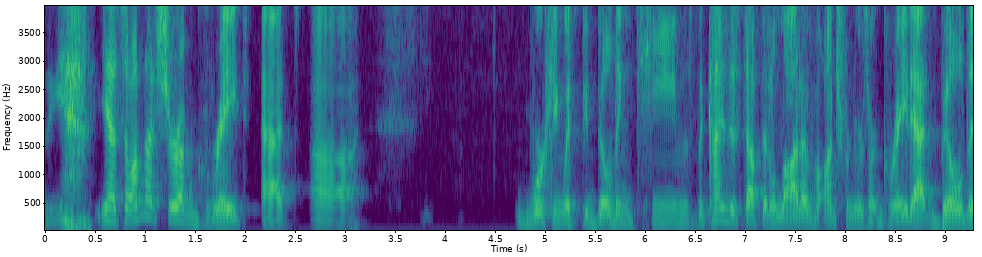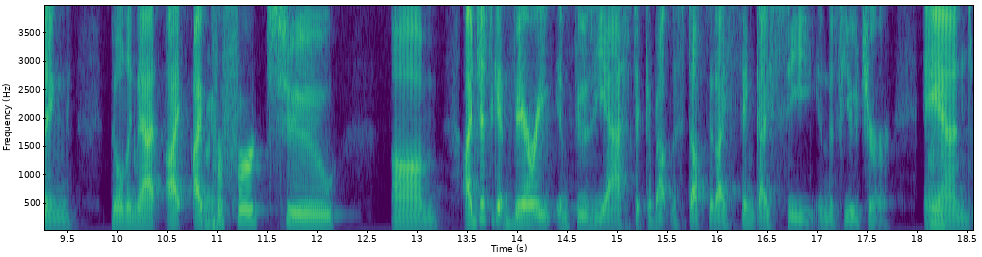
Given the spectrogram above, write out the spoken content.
yeah, yeah. So I'm not sure I'm great at uh, working with building teams, the kinds of stuff that a lot of entrepreneurs are great at building building that. I I right. prefer to um, I just get very enthusiastic about the stuff that I think I see in the future. Mm-hmm. And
